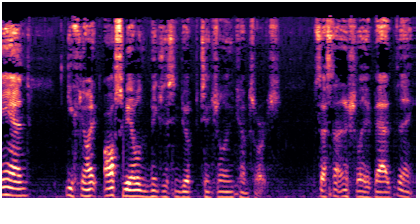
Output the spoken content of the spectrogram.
and you can also be able to make this into a potential income source. So that's not necessarily a bad thing.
